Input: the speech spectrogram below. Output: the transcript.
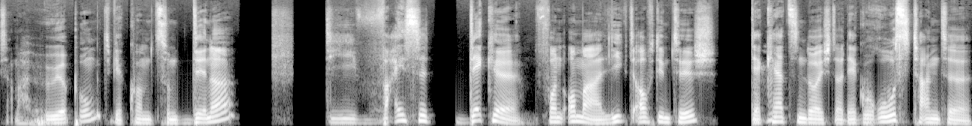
ich sag mal, Höhepunkt. Wir kommen zum Dinner. Die weiße Decke von Oma liegt auf dem Tisch. Der Mhm. Kerzenleuchter der Großtante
